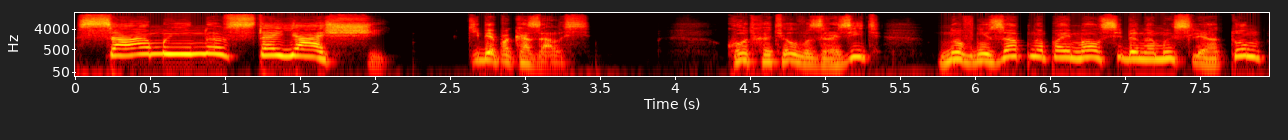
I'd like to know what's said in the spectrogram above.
самый настоящий!» «Тебе показалось». Кот хотел возразить, но внезапно поймал себя на мысли о том,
